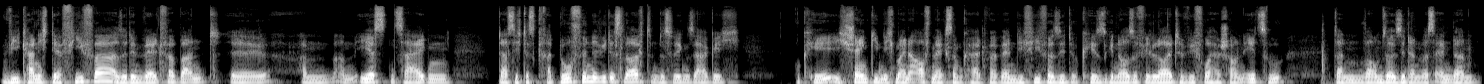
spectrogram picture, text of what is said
wie kann ich der FIFA, also dem Weltverband, äh, am, am ehesten zeigen, dass ich das gerade doof finde, wie das läuft. Und deswegen sage ich, okay, ich schenke ihnen nicht meine Aufmerksamkeit, weil wenn die FIFA sieht, okay, genauso viele Leute wie vorher schauen eh zu, dann warum soll sie dann was ändern?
